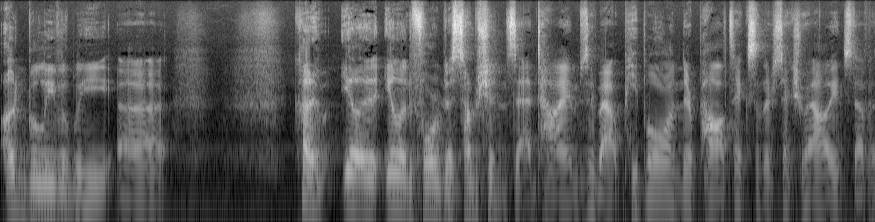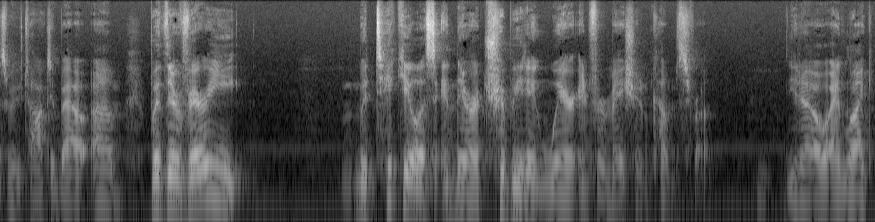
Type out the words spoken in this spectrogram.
unbelievably. Uh, kind of Ill, ill-informed assumptions at times about people and their politics and their sexuality and stuff as we've talked about um, but they're very meticulous in their attributing where information comes from you know and like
